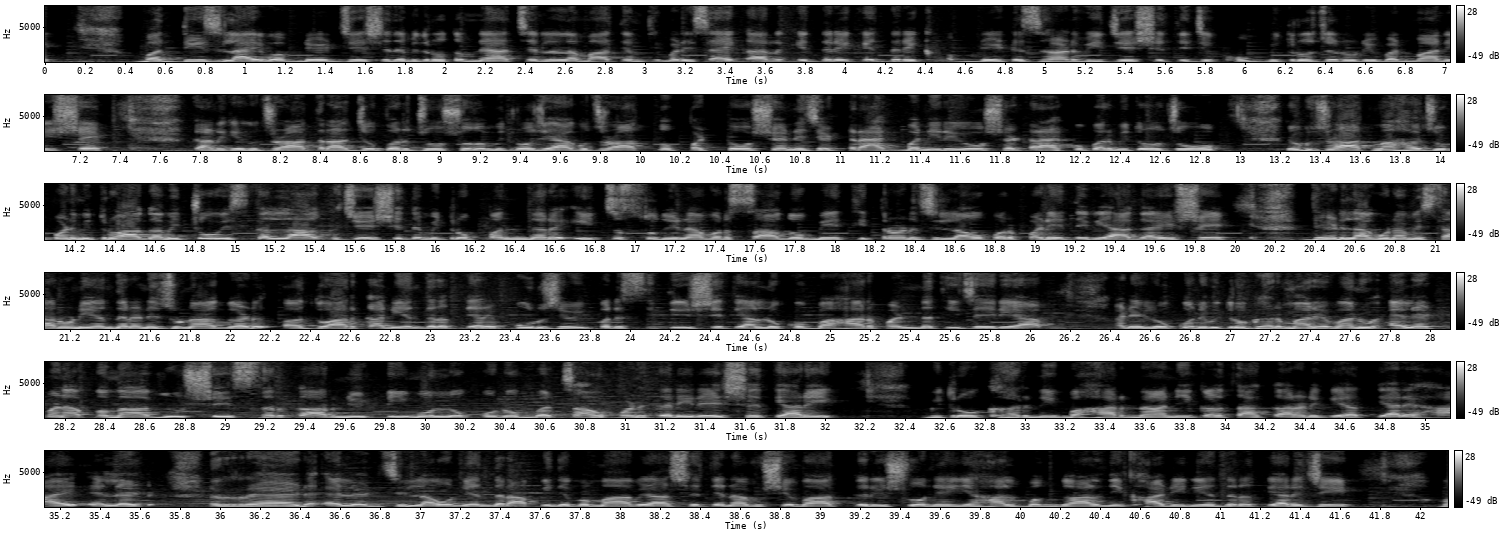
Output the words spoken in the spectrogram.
બધી જ લાઈવ અપડેટ જે છે મિત્રો તમને આ ચેનલના માધ્યમથી મળી જાય. કારણ કે દરેકે દરેક અપડેટ જાણવી જે છે તે જે ખૂબ મિત્રો જરૂરી બનવાની છે. કારણ કે ગુજરાત રાજ્ય ઉપર જોશો તો મિત્રો જે આ ગુજરાતનો પટ્ટો છે ને જે ટ્રેક બની રહ્યો છે ટ્રેક ઉપર મિત્રો જુઓ, તો ગુજરાતમાં હજુ પણ મિત્રો આગામી ચોવીસ કલાક જે છે તે મિત્રો પંદર ઇંચ સુધીના વરસાદો બેથી ત્રણ જિલ્લા ઉપર પડે તેવી આગાહી છે. ધેડ લાગુના વિસ્તારોની અંદર અને જુનાગઢ દ્વારકાની અંદર અત્યારે પૂર જેવી પરિસ્થિતિ છે. ત્યાં લોકો બહાર પણ નથી જઈ રહ્યા અને લોકોને મિત્રો ઘરમાં રહેવાનું એલર્ટ પણ આપવામાં આવ્યું છે. સરકારની ટીમો લોકોનો બચાવ પણ કરી રહી છે. ત્યારે મિત્રો ઘરની બહાર ના નીકળતા કારણ કે અત્યારે હાઈ એલર્ટ રેડ એલર્ટ જિલ્લાઓની અંદર આપી દેવામાં આવ્યા છે. તેના વિશે વાત કરીશું અને અહીંયા હાલ બંગાળની ખાડીની અંદર અત્યારે જે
